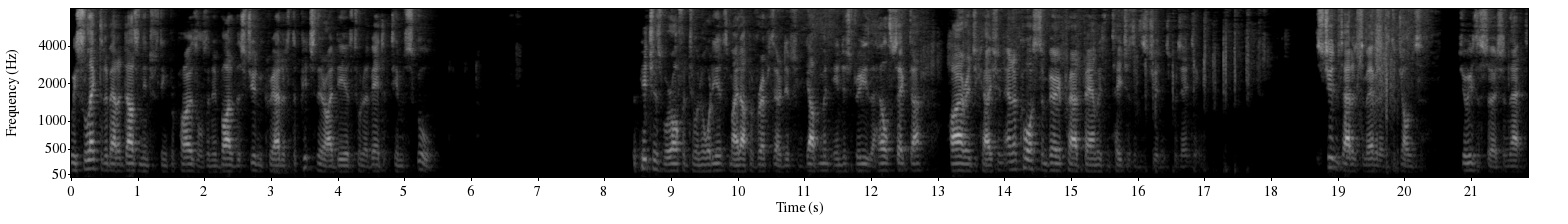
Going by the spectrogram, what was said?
We selected about a dozen interesting proposals and invited the student creators to pitch their ideas to an event at Tim's school. The pitches were offered to an audience made up of representatives from government, industry, the health sector, higher education, and of course some very proud families and teachers of the students presenting. The students added some evidence to John's Dewey's assertion that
